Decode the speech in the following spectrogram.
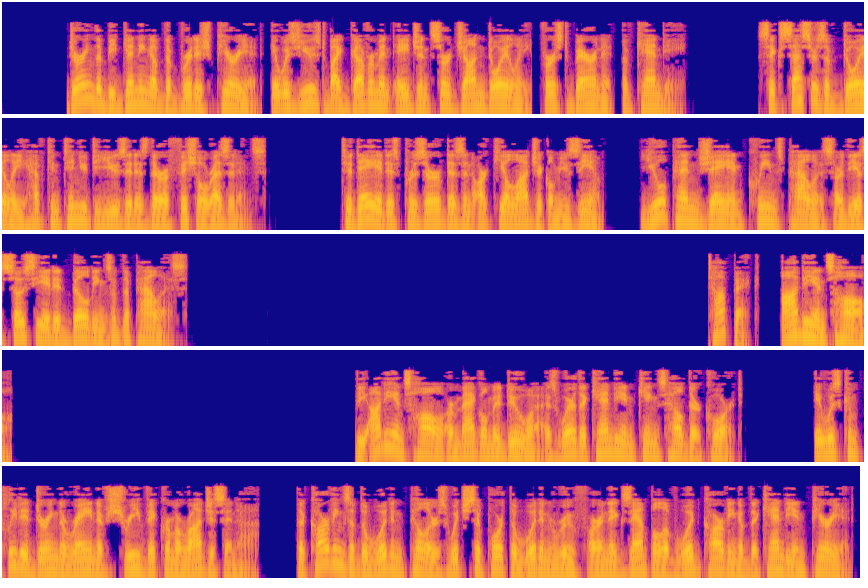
During the beginning of the British period, it was used by government agent Sir John D'Oyly, 1st Baronet, of Kandy. Successors of D'Oyly have continued to use it as their official residence. Today it is preserved as an archaeological museum. Ulpange and Queen's Palace are the associated buildings of the palace. Audience hall The audience hall or Magul Maduwa is where the Kandyan kings held their court. It was completed during the reign of Sri Vikrama. The carvings of the wooden pillars which support the wooden roof are an example of wood carving of the Kandyan period.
